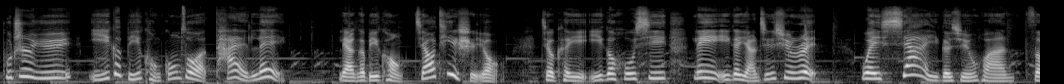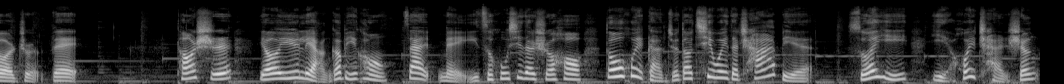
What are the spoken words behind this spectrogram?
不至于一个鼻孔工作太累。两个鼻孔交替使用，就可以一个呼吸，另一个养精蓄锐，为下一个循环做准备。同时，由于两个鼻孔在每一次呼吸的时候都会感觉到气味的差别，所以也会产生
